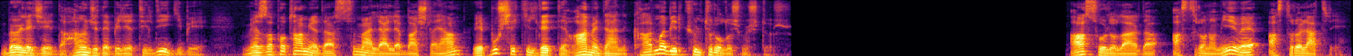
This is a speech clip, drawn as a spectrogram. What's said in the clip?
Böylece daha önce de belirtildiği gibi Mezopotamya'da Sümerlerle başlayan ve bu şekilde devam eden karma bir kültür oluşmuştur. Asurlularda astronomi ve astrolatri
